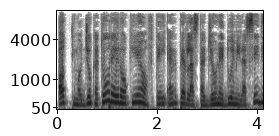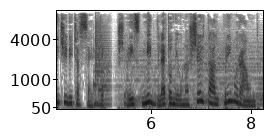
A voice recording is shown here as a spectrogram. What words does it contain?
ottimo giocatore e rookie of the year per la stagione 2016-17, Sharice Middleton e una scelta al primo round.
